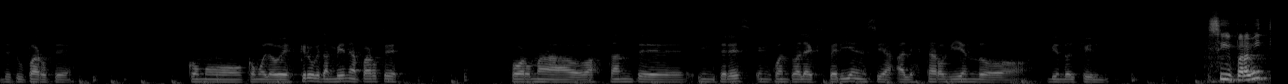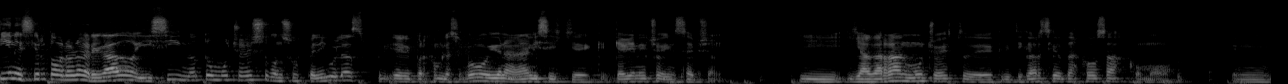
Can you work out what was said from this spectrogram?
de tu parte cómo, cómo lo ves. Creo que también aparte forma bastante interés en cuanto a la experiencia al estar viendo, viendo el film. Sí, para mí tiene cierto valor agregado y sí, noto mucho eso con sus películas. Eh, por ejemplo, hace poco vi un análisis que, que- habían hecho de Inception y, y agarran mucho esto de criticar ciertas cosas como que,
